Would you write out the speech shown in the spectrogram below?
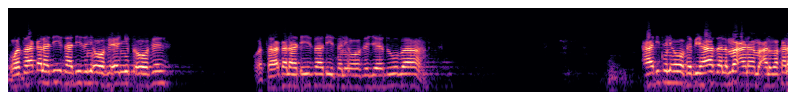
وساق الحديث حديث أوفي أن يتأوفي وساق الحديث حديث أوفي جدوبا حديث أوفي بهذا المعنى مع المكان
